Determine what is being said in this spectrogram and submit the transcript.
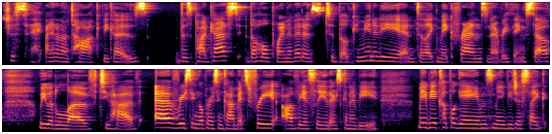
just, I don't know, talk because this podcast, the whole point of it is to build community and to like make friends and everything. So we would love to have every single person come. It's free, obviously. There's going to be maybe a couple games, maybe just like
